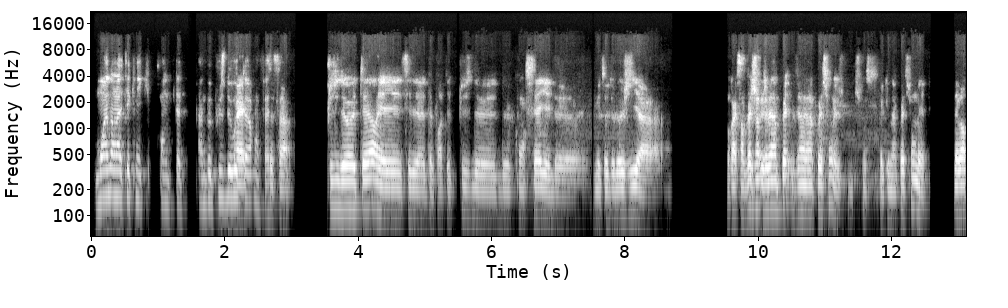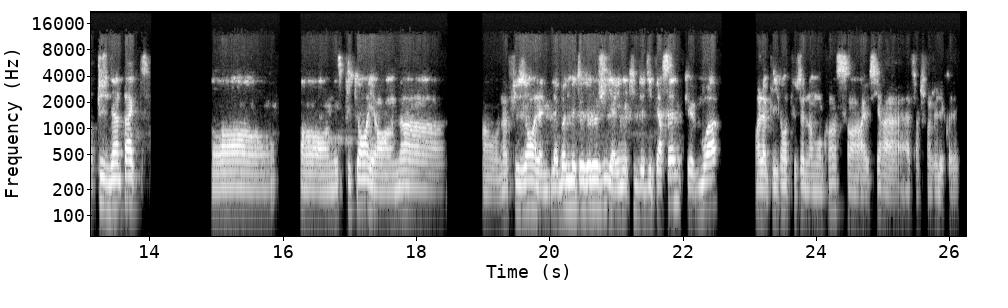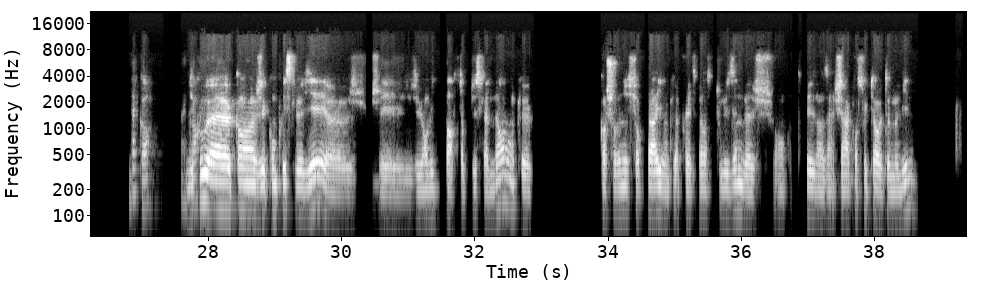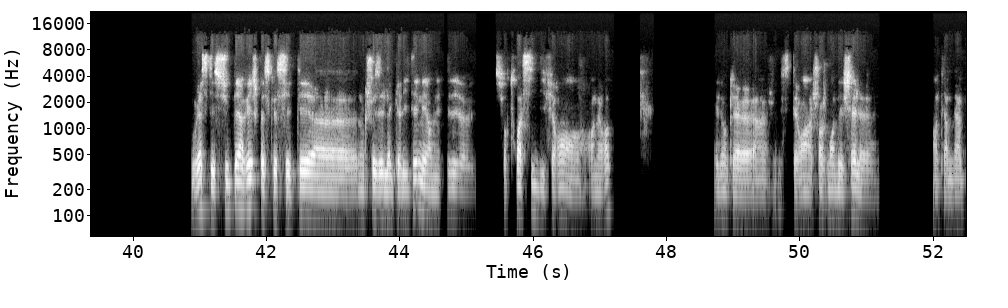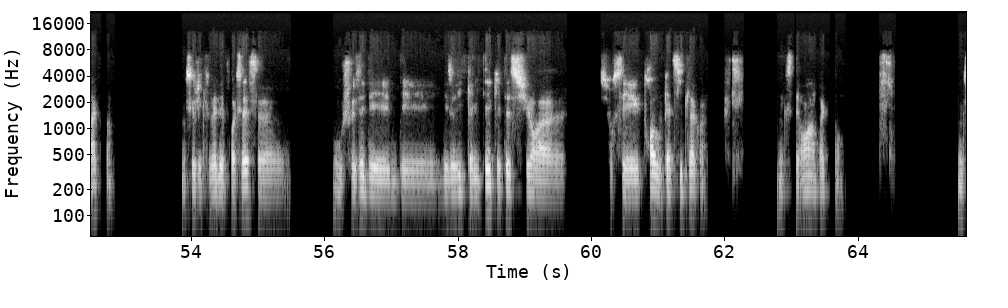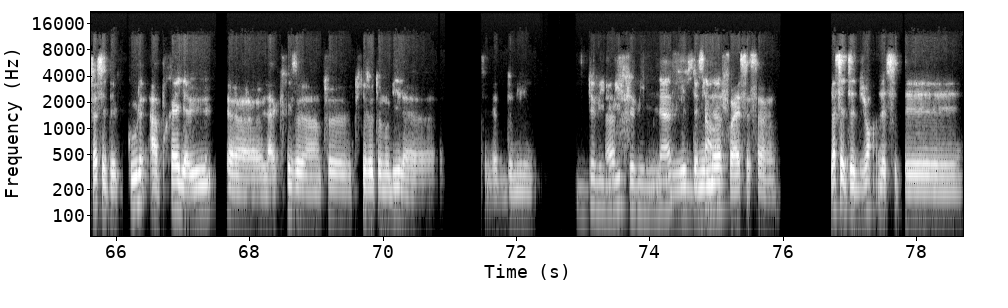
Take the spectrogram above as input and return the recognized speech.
moins dans la technique, prendre peut-être un peu plus de hauteur en fait. C'est ça plus de hauteur et essayer d'apporter plus de, de, conseils et de méthodologie à. Bref, en fait, j'avais l'impression, et je, pense que c'est pas qu'une impression, mais d'avoir plus d'impact en, en expliquant et en, en infusant la, bonne méthodologie à une équipe de 10 personnes que moi, en l'appliquant tout seul dans mon coin sans réussir à, à faire changer les collègues. D'accord. Du coup, euh, quand j'ai compris ce levier, euh, j'ai eu envie de partir plus là-dedans. Donc, euh, quand je suis revenu sur Paris, donc après l'expérience toulousaine, bah, je suis rencontré dans un, chez un constructeur automobile. Où là, c'était super riche parce que c'était. Donc, je faisais de la qualité, mais on était sur trois sites différents en, Europe. Et donc, euh, c'était vraiment un changement d'échelle en termes d'impact. Parce que j'écrivais des process où je faisais des, des, audits de qualité qui étaient sur, sur ces trois ou quatre sites-là. Quoi. Donc c'était vraiment impactant. Donc ça, c'était cool. Après, il y a eu euh, la crise, un peu crise automobile, euh, 2000... 2008, 2009. 2009, ouais, c'est ça. Là, c'était dur. C'était.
